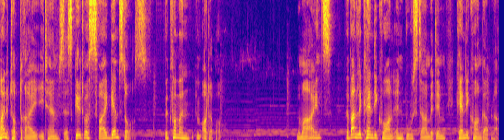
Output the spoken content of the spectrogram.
Meine Top 3 Items des Guild Wars 2 Game Stores. Willkommen im Otterbau. Nummer 1. Verwandle Candy Corn in Booster mit dem Candy Corn Gabler.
